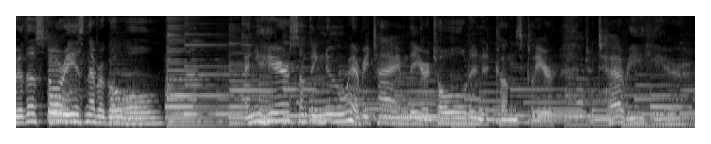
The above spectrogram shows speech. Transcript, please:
Where the stories never grow old. And you hear something new every time they are told, and it comes clear to tarry here.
